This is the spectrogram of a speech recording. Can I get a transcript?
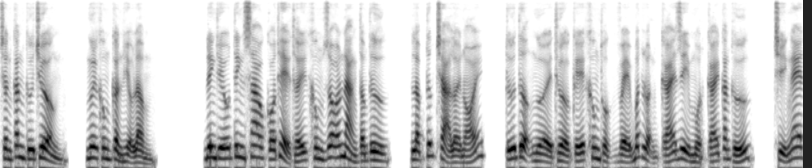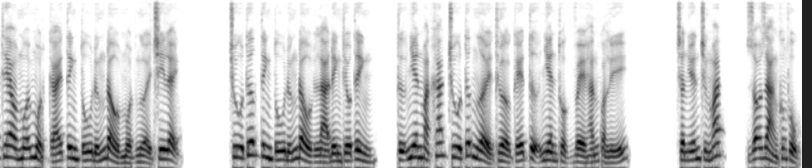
Trần căn cứ trưởng, ngươi không cần hiểu lầm. Đinh Thiếu Tinh sao có thể thấy không rõ nàng tâm tư, lập tức trả lời nói, tứ tượng người thừa kế không thuộc về bất luận cái gì một cái căn cứ, chỉ nghe theo mỗi một cái tinh tú đứng đầu một người chi lệnh. Chu tước tinh tú đứng đầu là Đinh Thiếu Tinh, tự nhiên mặt khác chu tước người thừa kế tự nhiên thuộc về hắn quản lý. Trần Yến trừng mắt, rõ ràng không phục.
